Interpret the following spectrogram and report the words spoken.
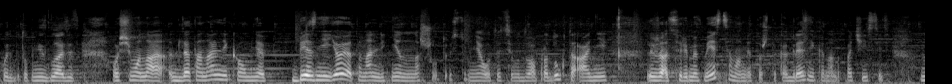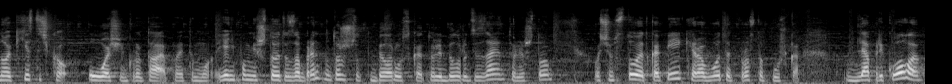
хоть бы только не сглазить. В общем, она для тональника у меня, без нее я тональник не наношу. То есть у меня вот эти вот два продукта, они лежат все время вместе, она меня тоже такая грязненькая, надо почистить. Но кисточка очень крутая, поэтому я не помню, что это за бренд, но тоже что-то белорусское, то ли Белрудизайн, то ли что. В общем, стоит копейки, работает просто пушка. Для прикола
